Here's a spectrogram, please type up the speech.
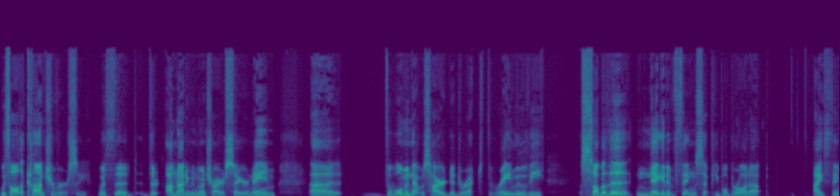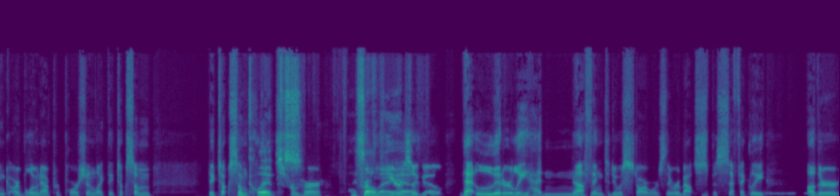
with all the controversy with the, the I'm not even going to try to say her name, uh, the woman that was hired to direct the Rey movie, some of the negative things that people brought up, I think, are blown out of proportion. Like they took some, they took some, Some quotes clips. from her I from that. years yeah. ago that literally had nothing to do with Star Wars. They were about specifically other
